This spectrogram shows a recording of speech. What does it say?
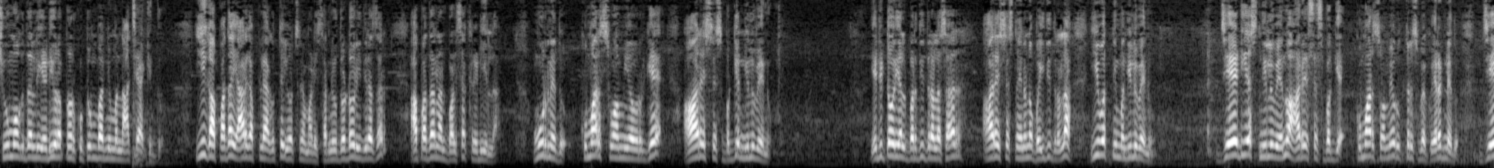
ಶಿವಮೊಗ್ಗದಲ್ಲಿ ಯಡಿಯೂರಪ್ಪನವ್ರ ಕುಟುಂಬ ನಿಮ್ಮನ್ನು ಆಚೆ ಹಾಕಿದ್ದು. ಈಗ ಆ ಪದ ಯಾರಿಗೆ ಅಪ್ಲೈ ಆಗುತ್ತೆ ಯೋಚನೆ ಮಾಡಿ. ಸರ್, ನೀವು ದೊಡ್ಡವರು ಇದ್ದೀರಾ ಸರ್? ಆ ಪದ ನಾನು ಬಳಸಕ್ಕೆ ರೆಡಿ ಇಲ್ಲ. ಮೂರನೇದು, ಕುಮಾರಸ್ವಾಮಿ ಅವ್ರಿಗೆ ಆರ್ ಎಸ್ ಎಸ್ ಬಗ್ಗೆ ನಿಲುವೇನು? ಎಡಿಟೋರಿಯಲ್ ಬರೆದಿದ್ರಲ್ಲ ಸರ್, ಆರ್ ಎಸ್ ಎಸ್ನ ಏನೇನೋ ಬೈದಿದ್ರಲ್ಲ ಇವತ್ತು ನಿಮ್ಮ ನಿಲುವೇನು? ಜೆ ಡಿ ಎಸ್ ನಿಲುವೇನು ಆರ್ ಎಸ್ ಎಸ್ ಬಗ್ಗೆ? ಕುಮಾರಸ್ವಾಮಿ ಅವರು ಉತ್ತರಿಸಬೇಕು. ಎರಡನೇದು, ಜೆ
